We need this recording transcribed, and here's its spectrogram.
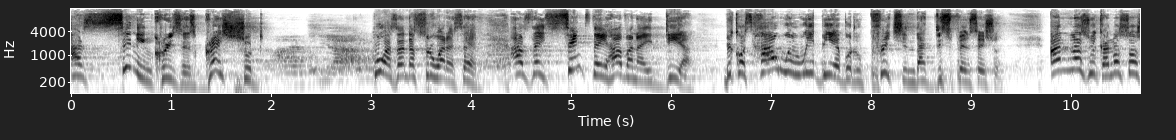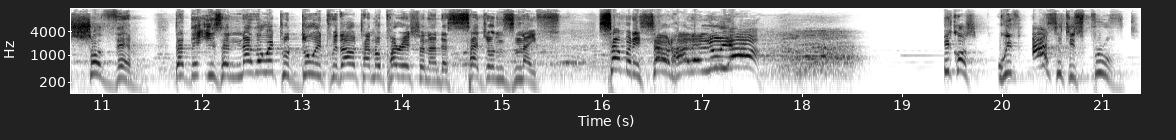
as sin increases, grace should. Who has understood what I said? As they think they have an idea, because how will we be able to preach in that dispensation? Unless we can also show them that there is another way to do it without an operation and a surgeon's knife. Somebody shout hallelujah! Because with us it is proved.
